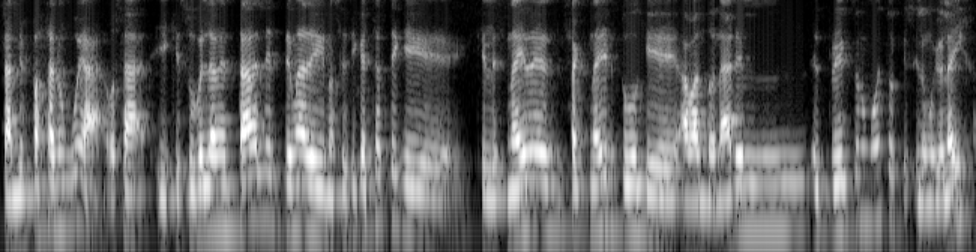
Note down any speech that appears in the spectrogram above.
también pasaron weá. O sea, y que súper lamentable el tema de, no sé si cachaste, que, que el Snyder, Zack Snyder tuvo que abandonar el, el proyecto en un momento porque se le murió la hija.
